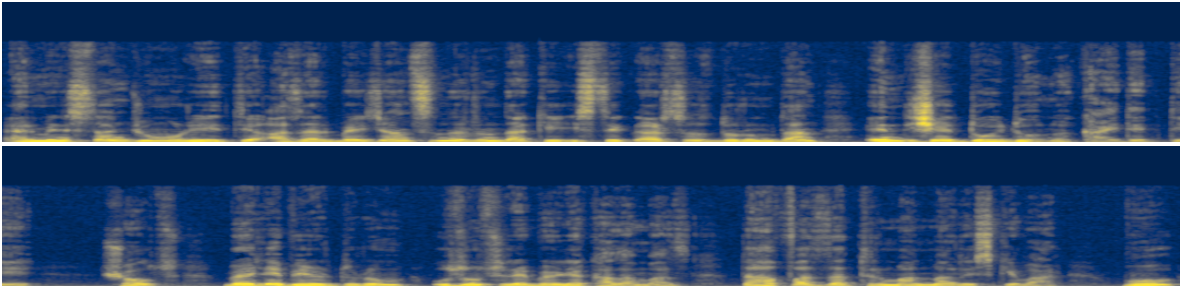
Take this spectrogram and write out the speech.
Ermenistan Cumhuriyeti Azerbaycan sınırındaki istikrarsız durumdan endişe duyduğunu kaydetti. Scholz, böyle bir durum uzun süre böyle kalamaz. Daha fazla tırmanma riski var. Bu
